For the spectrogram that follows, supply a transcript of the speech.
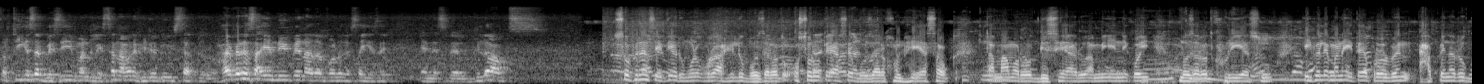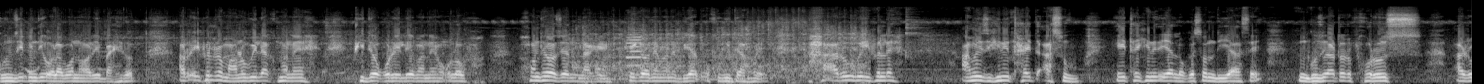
তো ঠিক আছে বেছি মানে লেকচাৰ নামানে ভিডিঅ'টো ষ্টাৰ্ট কৰোঁ। হাই আই এম নিউ পেন আৰু আপোনালোকে চাই আছে N S L vlogs so' friends এতিয়া ৰুমৰ পৰা আহিলোঁ বজাৰত ওচৰতে আছে বজাৰখন সেয়া চাওক তামাম ৰ'দ দিছে আৰু আমি এনেকৈ বজাৰত ঘূৰি আছোঁ। এইফালে মানে এতিয়া প্ৰব্লেম হাফ পেণ্ট আৰু গুঞ্জি পিন্ধি ওলাব নোৱাৰি বাহিৰত। আৰু এইফালৰ মানুহবিলাক মানে ভিডিঅ' কৰিলে মানে অলপ সন্দেহ যেন লাগে সেইকাৰণে মানে বিৰাট অসুবিধা হয়। আৰু এইফালে আমি যিখিনি ঠাইত আছোঁ এই ঠাইখিনিত ইয়াৰ লোকেশ্যন দিয়া আছে। গুজৰাটৰ ফৰুচ আৰু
